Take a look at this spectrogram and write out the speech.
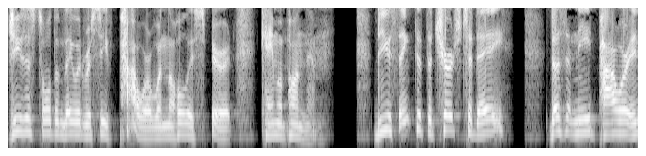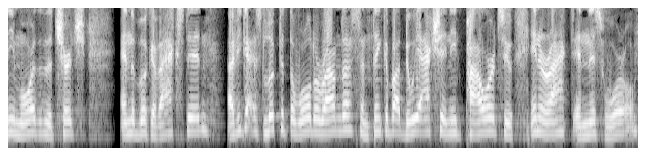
Jesus told them they would receive power when the Holy Spirit came upon them. Do you think that the church today doesn't need power any more than the church in the book of Acts did? Have you guys looked at the world around us and think about do we actually need power to interact in this world?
